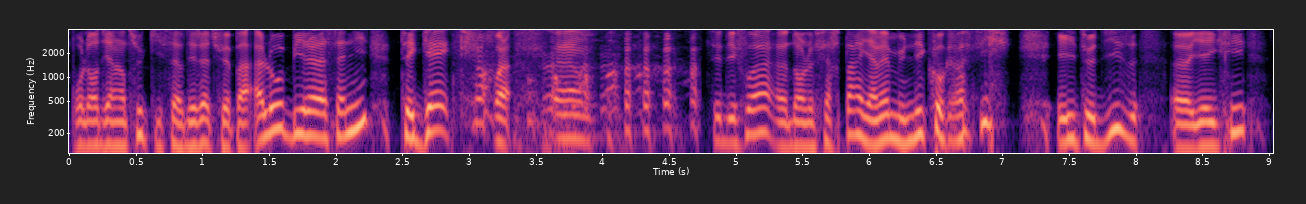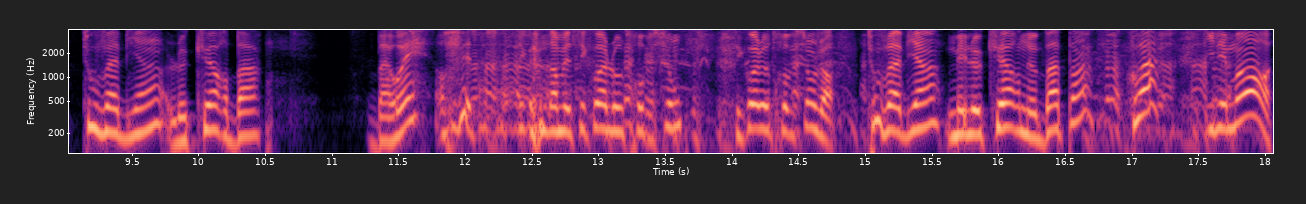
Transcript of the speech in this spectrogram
pour leur dire un truc qu'ils savent déjà. Tu fais pas Allô, Bilal Hassani, t'es gay? Voilà. Euh, c'est des fois, euh, dans le faire-part, il y a même une échographie et ils te disent, euh, il y a écrit Tout va bien, le cœur bat. Bah ouais, en fait. Non mais c'est quoi l'autre option? C'est quoi l'autre option? Genre tout va bien, mais le cœur ne bat pas? Quoi? Il est mort?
